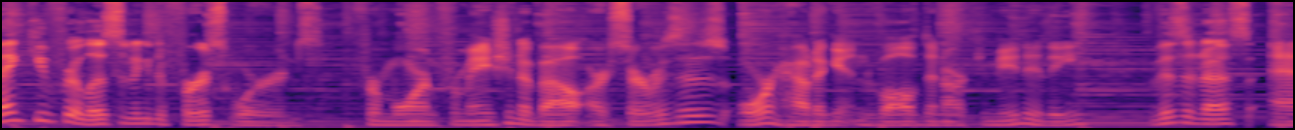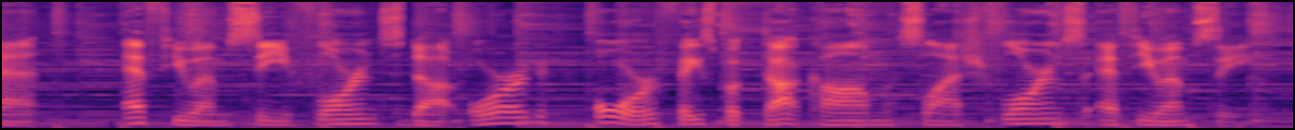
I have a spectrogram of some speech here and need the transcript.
Thank you for listening to First Words. For more information about our services or how to get involved in our community, visit us at fumcflorence.org or facebook.com slash florencefumc.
